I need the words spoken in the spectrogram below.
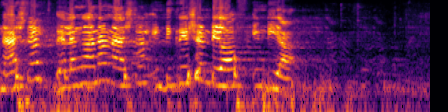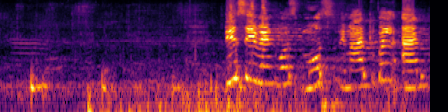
National Telangana National Integration Day of India. This event was most remarkable and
